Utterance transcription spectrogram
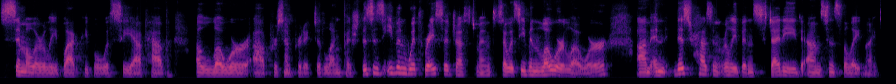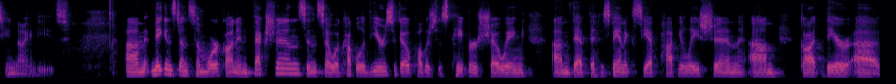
Similarly, Black people with CF have a lower uh, percent predicted lung function. This is even with race adjustment, so it's even lower, lower. Um, and this hasn't really been studied um, since the late 1990s. Um, Meghan's done some work on infections, and so a couple of years ago published this paper showing um, that the Hispanic CF population um, got their uh,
